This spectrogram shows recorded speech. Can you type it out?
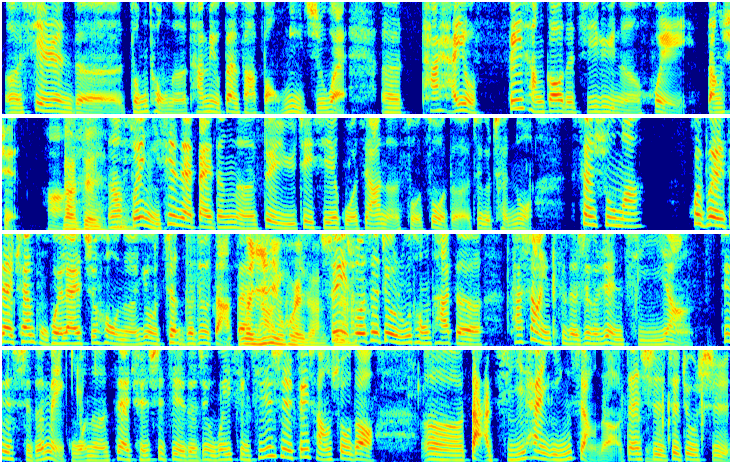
呃现任的总统呢，他没有办法保密之外，呃，他还有非常高的几率呢会当选啊。那对，然后所以你现在拜登呢，对于这些国家呢所做的这个承诺，算数吗？会不会在川普回来之后呢，又整个就打翻？那一定会的。所以说，这就如同他的他上一次的这个任期一样，这个使得美国呢，在全世界的这个威信其实是非常受到呃打击和影响的。但是这就是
